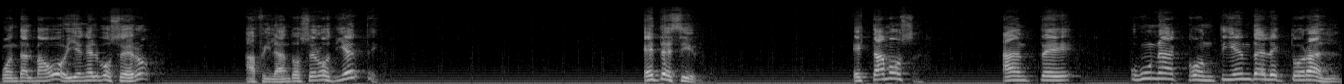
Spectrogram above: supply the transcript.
Juan Dalmau hoy en el vocero, afilándose los dientes. Es decir, estamos ante una contienda electoral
